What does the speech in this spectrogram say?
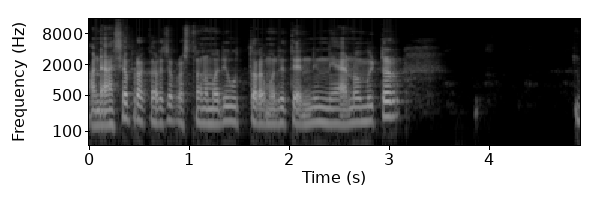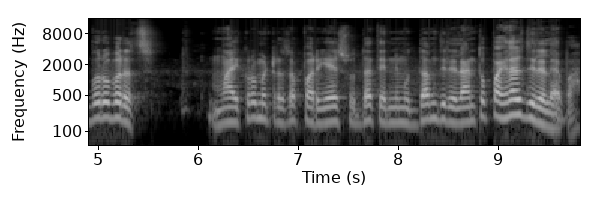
आणि अशा प्रकारच्या प्रश्नांमध्ये उत्तरामध्ये त्यांनी नॅनोमीटर बरोबरच. मायक्रोमीटरचा पर्यायसुद्धा त्यांनी मुद्दाम दिलेला आहे आणि तो पहिलाच दिलेला आहे पहा.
